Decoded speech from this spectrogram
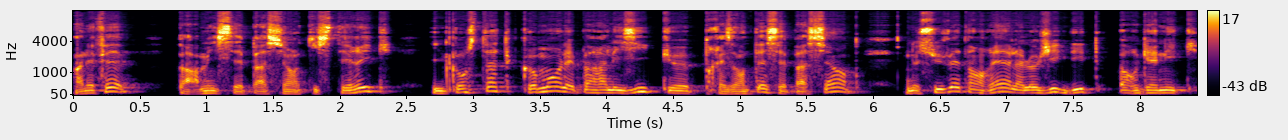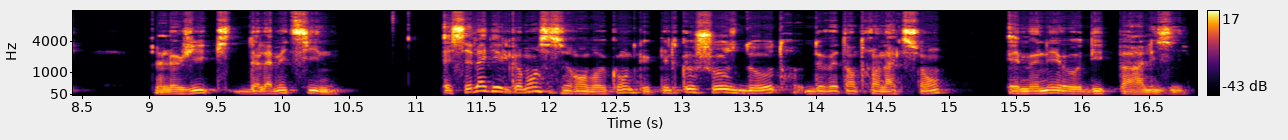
En effet, Parmi ces patientes hystériques, il constate comment les paralysies que présentaient ces patientes ne suivaient en rien la logique dite organique, la logique de la médecine. Et c'est là qu'il commence à se rendre compte que quelque chose d'autre devait entrer en action et mener aux dites paralysies.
